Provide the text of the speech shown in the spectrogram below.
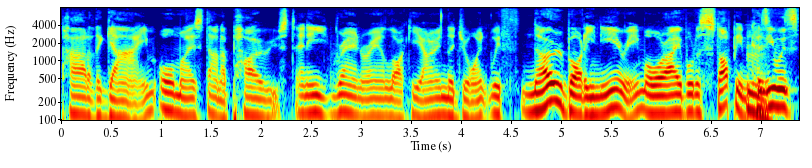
part of the game almost unopposed, and he ran around like he owned the joint with nobody near him or able to stop him because he hmm. was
